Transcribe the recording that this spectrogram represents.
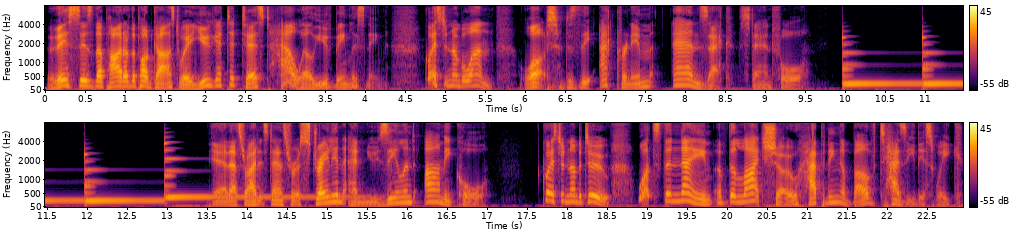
This is the part of the podcast where you get to test how well you've been listening. Question number one What does the acronym ANZAC stand for? Yeah, that's right, it stands for Australian and New Zealand Army Corps. Question number two What's the name of the light show happening above Tassie this week?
